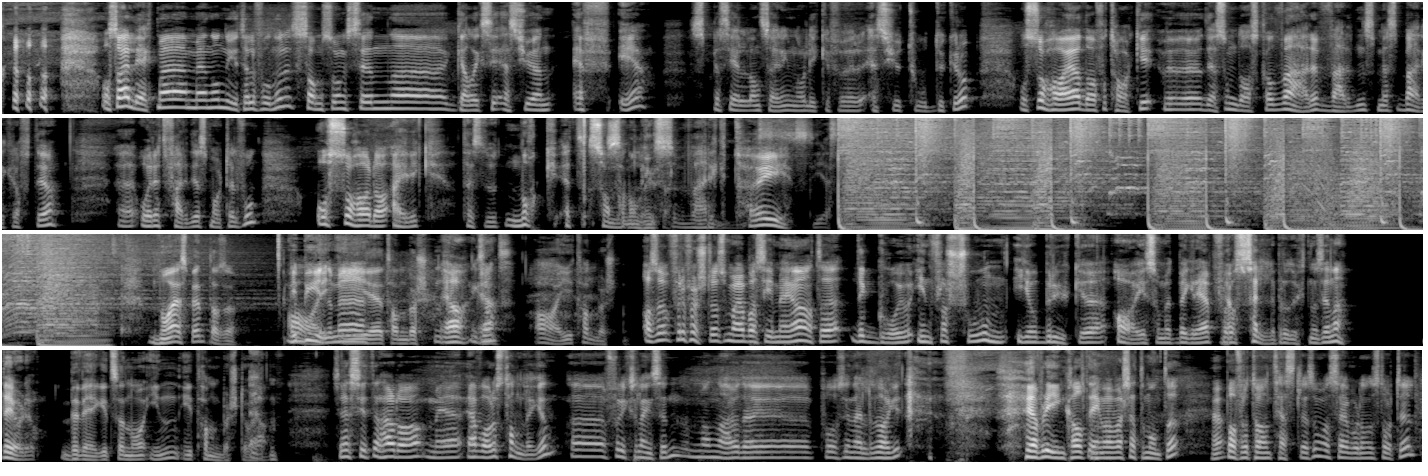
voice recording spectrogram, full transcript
og så har jeg lekt meg med noen nye telefoner. Samsung sin eh, Galaxy S21 FE. Spesiell lansering nå like før S22 dukker opp. Og så har jeg da fått tak i eh, det som da skal være verdens mest bærekraftige eh, og rettferdige smarttelefon. Og så har da Eirik testet ut nok et samhandlingsverktøy. Nå er jeg spent, altså. Vi begynner med- AI-tannbørsten. Ja, ikke sant? AI-tannbørsten. Altså, For det første så må jeg bare si med en gang at det, det går jo inflasjon i å bruke AI som et begrep for å selge produktene sine. Det gjør det jo. Beveget seg nå inn i tannbørsteverden. Så jeg sitter her da med Jeg var hos tannlegen uh, for ikke så lenge siden. Man er jo det på sine eldre dager. jeg blir innkalt en gang hver sjette måned. Ja. Bare for å ta en test liksom, og se hvordan det står til.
